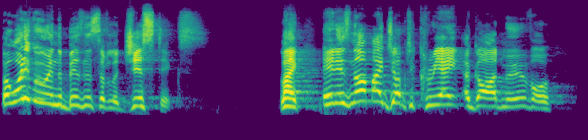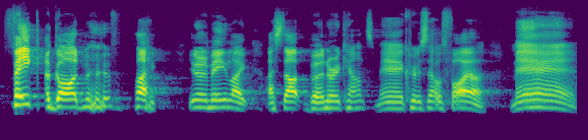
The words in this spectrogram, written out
but what if we were in the business of logistics? Like, it is not my job to create a God move or fake a God move. Like, you know what I mean? Like, I start burner accounts. Man, Chris, that was fire. Man.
